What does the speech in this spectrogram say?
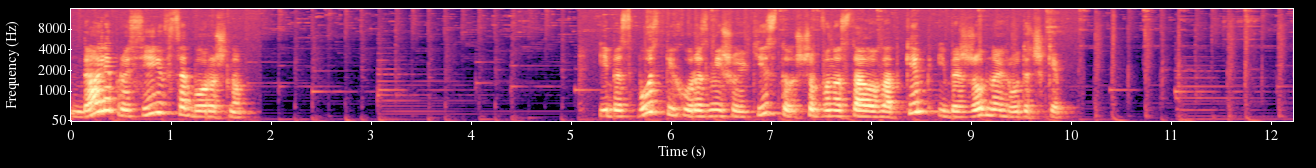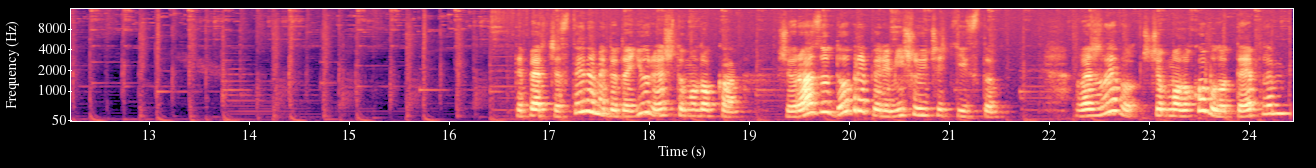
Далі просію все борошно. І без поспіху розмішую тісто, щоб воно стало гладким і без жодної грудочки. Тепер частинами додаю решту молока, щоразу добре перемішуючи тісто. Важливо, щоб молоко було теплим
